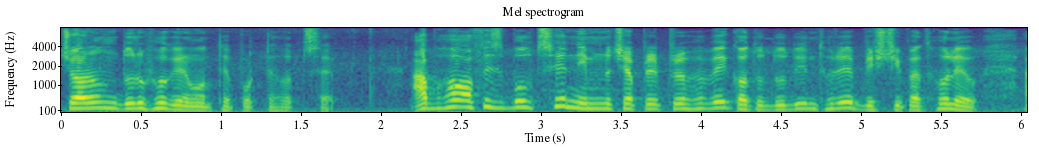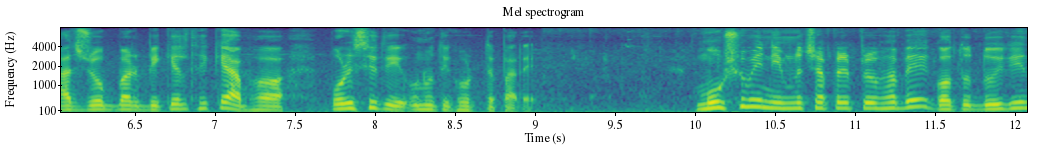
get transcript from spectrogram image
চরম দুর্ভোগের মধ্যে পড়তে হচ্ছে। আবহাওয়া অফিস বলছে, নিম্নচাপের প্রভাবে গত দুদিন ধরে বৃষ্টিপাত হলেও আজ রোববার বিকেল থেকে আবহাওয়া পরিস্থিতি উন্নতি ঘটতে পারে। মৌসুমী নিম্নচাপের প্রভাবে গত দুই দিন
